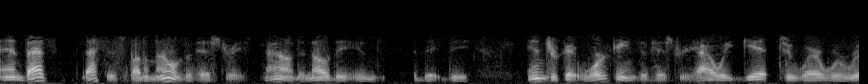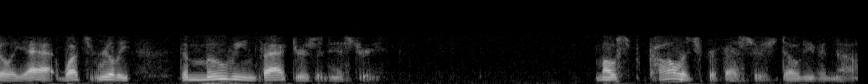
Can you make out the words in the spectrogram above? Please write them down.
and that's that's just fundamentals of history. Now to know the in, the the intricate workings of history, how we get to where we're really at, what's really the moving factors in history. Most college professors don't even know.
